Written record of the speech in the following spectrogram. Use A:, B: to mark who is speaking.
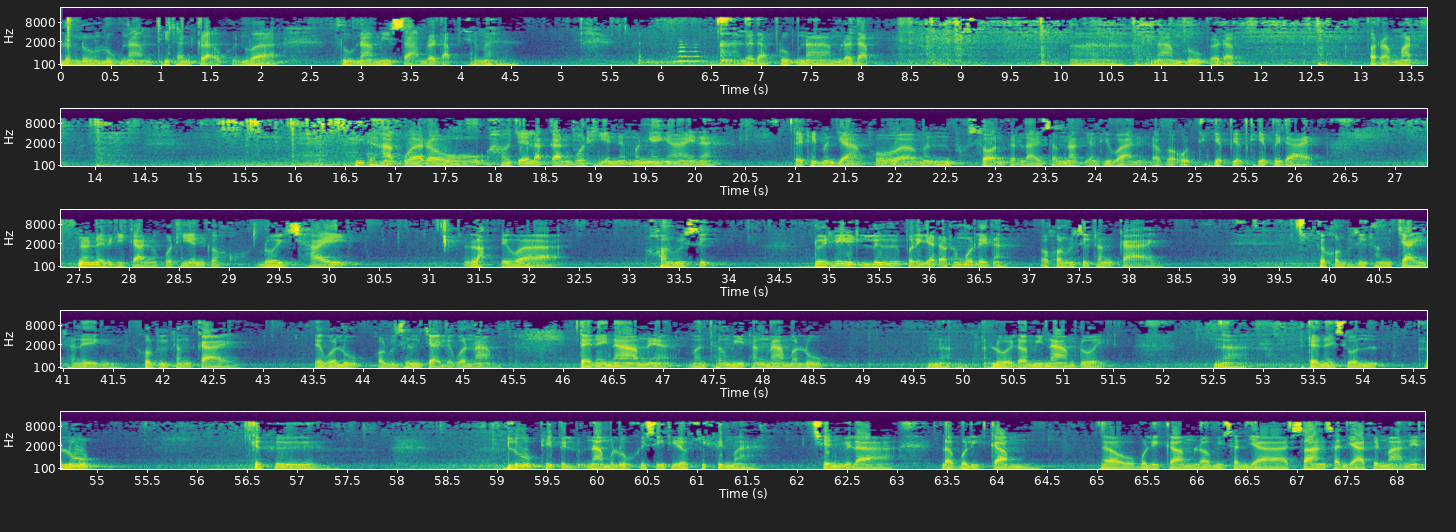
A: เรื่องรูปรูปนามที่ท่านกล่าวขึ้นว่า รูปนามมีสามระดับใช่ไหมระดับรูปนามระดับนามรูประดับปรมัตนี่ถ้าหากว่าเราเข้าใจหลักการวัเทียนเนี่ยมันง่าย ๆ นะ แต่ที่มันยากเพราะว่ามันสอนกันหลายสำนักอย่างที่ว่าเนี่ยเราก็อดที่จะเปรียบเทียบไม่ได้ นั้นในวิธีการของพ่อเทียนก็ โดยใช้หลักเรียกว่าความรู้สึก โดยที่ลื้อปริยัติเอาทั้งหมดเลยนะว่าความรู้สึกทางกาย ก็ความรู้สึกทางใจท่านเองความรู้สึกทางกายเรียกว่ารูปความรู้สึกทางใจเรียกว่านาม แต่ในนามเนี่ย มันทั้งมีทั้งนามมารูปนะด้วยแล้วมีนามด้วยนะแต่ในส่วนรูปก็คือ รูปที่เป็นนามรูปคือสิ่งที่เราคิดขึ้นมา เช่นเวลาเราบริกรรม เราบริกรรมเรามีสัญญาสร้างสัญญาขึ้นมาเนี่ย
